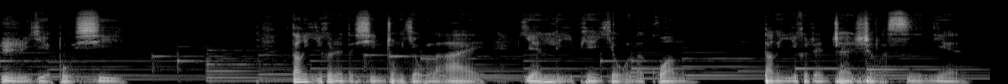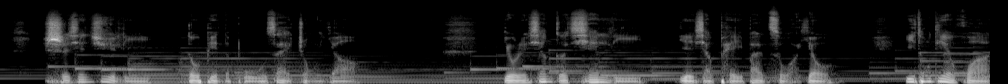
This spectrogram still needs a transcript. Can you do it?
日夜不息。当一个人的心中有了爱，眼里便有了光；当一个人战胜了思念，时间、距离都变得不再重要。有人相隔千里，也想陪伴左右。一通电话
